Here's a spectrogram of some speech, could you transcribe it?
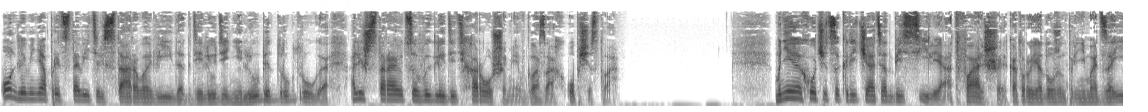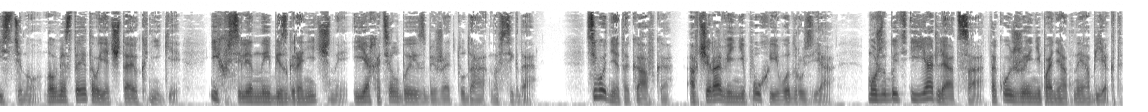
Он для меня представитель старого вида, где люди не любят друг друга, а лишь стараются выглядеть хорошими в глазах общества. Мне хочется кричать от бессилия, от фальши, которую я должен принимать за истину, но вместо этого я читаю книги — их вселенные безграничны, и я хотел бы избежать туда навсегда. Сегодня это Кавка, а вчера Винни-Пух и его друзья. Может быть, и я для отца такой же непонятный объект.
